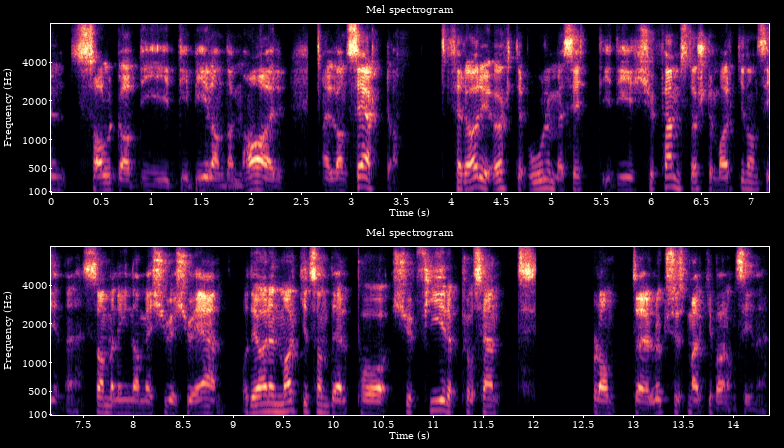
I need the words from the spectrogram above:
rundt salg av de, de, bilene de har lansert. da. Ferrari økte volumet sitt i de 25 største markedene sine sammenlignet med 2021. Og de har en markedsandel på 24 blant eh, luksusmerkevarene sine.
